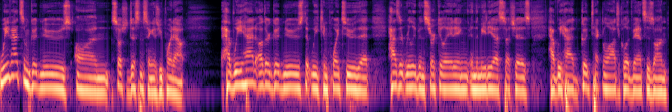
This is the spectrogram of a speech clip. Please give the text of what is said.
we've had some good news on social distancing, as you point out. Have we had other good news that we can point to that hasn't really been circulating in the media, such as have we had good technological advances on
